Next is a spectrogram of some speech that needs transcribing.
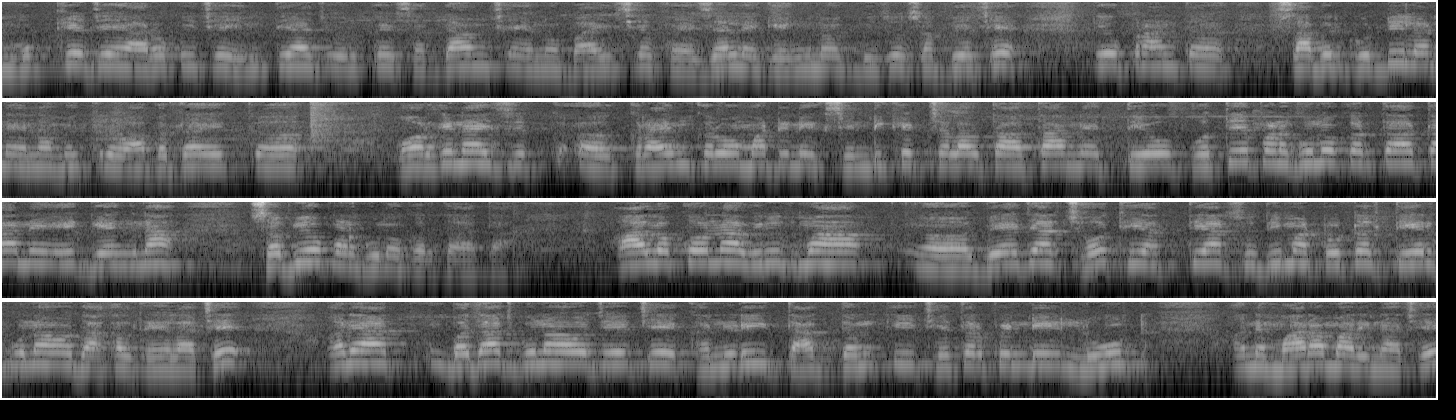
મુખ્ય જે આરોપી છે ઇમ્તિયાજ ઉર્ફે સદ્દામ છે, એનો ભાઈ છે ફૈઝલ, એ ગેંગનો એક બીજો સભ્ય છે. તે ઉપરાંત સાબિર ગુડ્ડિલ અને એના મિત્રો આ બધા એક ઓર્ગેનાઇઝ ક્રાઇમ કરવા માટેની એક સિન્ડિકેટ ચલાવતા હતા અને તેઓ પોતે પણ ગુનો કરતા હતા અને એ ગેંગના સભ્યો પણ ગુનો કરતા હતા. આ લોકોના વિરુદ્ધમાં બે હજાર છથી અત્યાર સુધીમાં ટોટલ તેર ગુનાઓ દાખલ થયેલા છે. અને આ બધા જ ગુનાઓ જે છે, ખંડણી, ધાકધમકી, છેતરપિંડી, લૂંટ અને મારામારીના છે.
